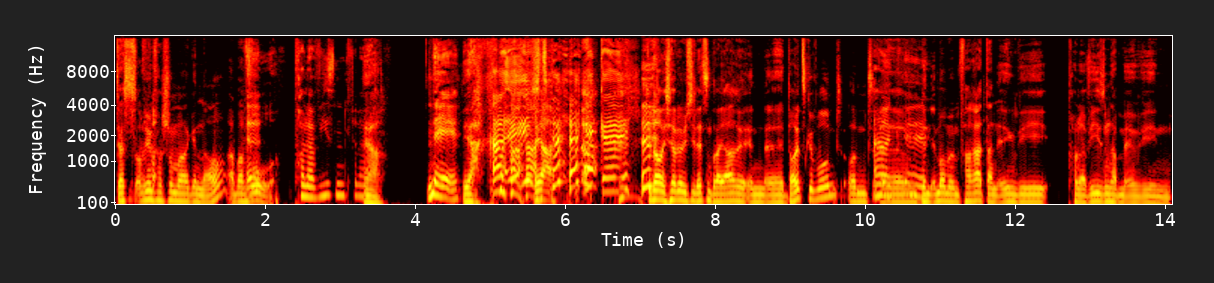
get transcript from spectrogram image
Das ist auf jeden Fall schon mal genau, aber wo? Pollerwiesen vielleicht. ja. Nee. Ja. Ah, echt? Ja, Geil. genau. Ich habe nämlich die letzten drei Jahre in äh, Deutsch gewohnt und Ah, ähm, okay. bin immer mit dem Fahrrad dann irgendwie Pollerwiesen, habe mir irgendwie, ein,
